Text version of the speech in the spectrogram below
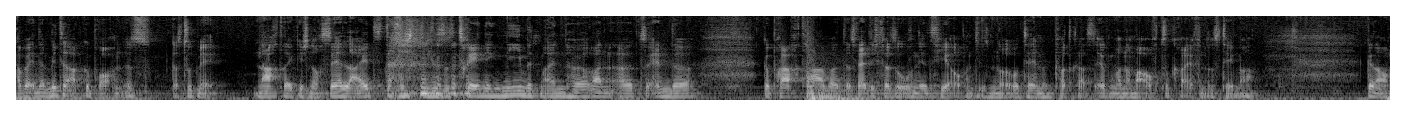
aber in der Mitte abgebrochen ist. Das tut mir nachträglich noch sehr leid, dass ich dieses Training nie mit meinen Hörern äh, zu Ende gebracht habe. Das werde ich versuchen, jetzt hier auch in diesem Neurotainment-Podcast irgendwann nochmal aufzugreifen, das Thema. Genau.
